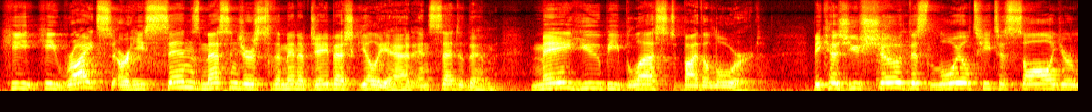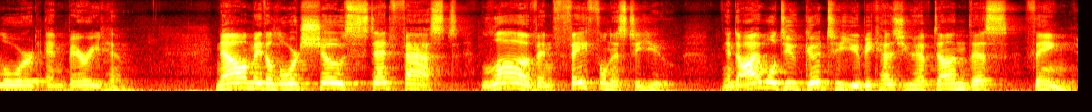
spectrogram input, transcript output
he, he writes or he sends messengers to the men of Jabesh Gilead and said to them, May you be blessed by the Lord, because you showed this loyalty to Saul your Lord and buried him. Now may the Lord show steadfast love and faithfulness to you, and I will do good to you because you have done this thing.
